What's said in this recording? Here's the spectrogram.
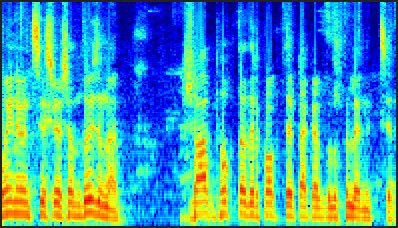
উইন উইন সিচুয়েশন দুইজনার। সব ভোক্তাদের পক্ষে টাকাগুলো খুলে নিচ্ছেন।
